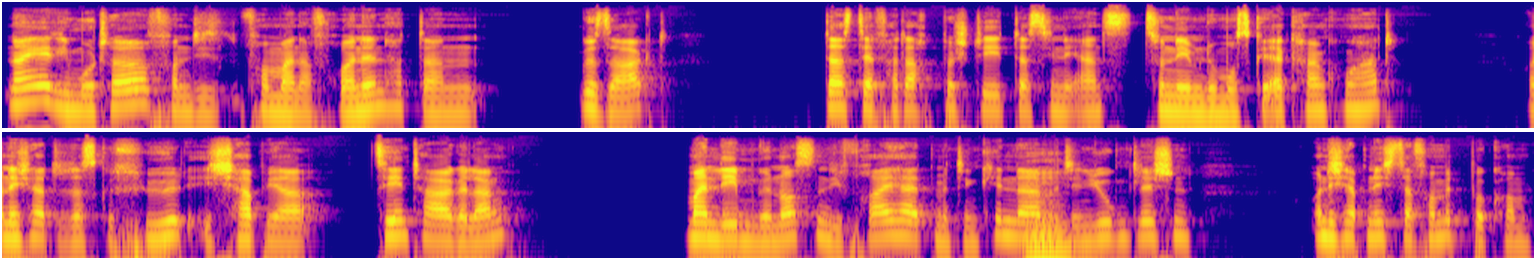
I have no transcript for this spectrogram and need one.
Naja, die Mutter von, die, von meiner Freundin hat dann gesagt, dass der Verdacht besteht, dass sie eine ernstzunehmende Muskelerkrankung hat. Und ich hatte das Gefühl, ich habe ja zehn Tage lang mein Leben genossen, die Freiheit mit den Kindern, Mhm. mit den Jugendlichen. Und ich habe nichts davon mitbekommen.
